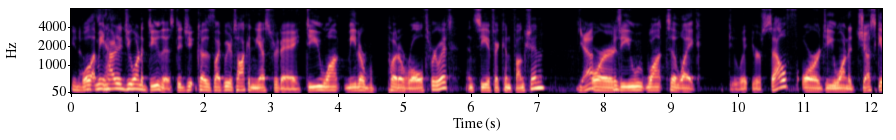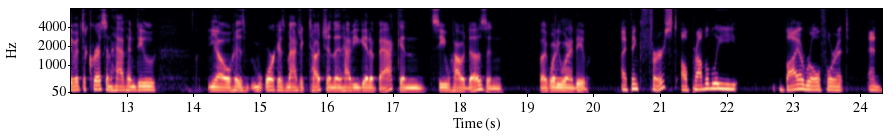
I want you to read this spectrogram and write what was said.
you know. Well, I mean, how did you want to do this? Did you because like we were talking yesterday? Do you want me to put a roll through it and see if it can function? yeah, or do you want to like do it yourself or do you want to just give it to chris and have him do you know his work his magic touch and then have you get it back and see how it does and like what do you want to do I think first I'll probably buy a roll for it and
